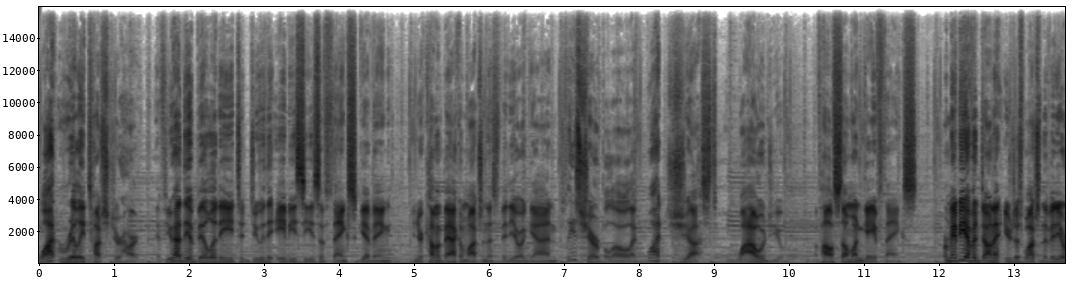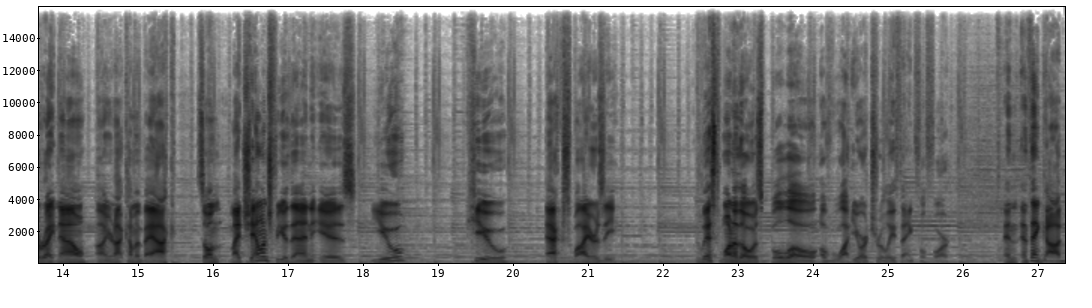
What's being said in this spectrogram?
what really touched your heart? If you had the ability to do the ABCs of Thanksgiving and you're coming back and watching this video again, please share it below. Like, what just wowed you of how someone gave thanks? Or maybe you haven't done it, you're just watching the video right now, uh, you're not coming back. So, my challenge for you then is U, Q, X, Y, or Z. List one of those below of what you are truly thankful for. And, and thank God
